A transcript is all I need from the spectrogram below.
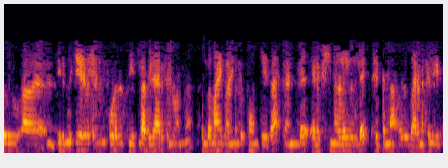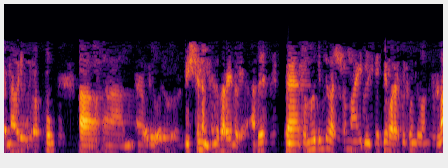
ഒരു ഇരുന്നൂറ്റി എഴുപത്തിരണ്ടിൽ കൂടുതൽ സീറ്റിൽ അധികാരത്തിൽ വന്ന് സ്വന്തമായി ഗവൺമെന്റ് ഫോം ചെയ്ത രണ്ട് ഇലക്ഷനുകളിലൂടെ കിട്ടുന്ന ഒരു ഭരണത്തിൽ കിട്ടുന്ന ഒരു ഉറപ്പും ഒരു ഒരു വിഷനും എന്ന് പറയുന്നത്. അത് തൊണ്ണൂറ്റഞ്ച് വർഷമായി ബി ജെ പി വളർത്തിക്കൊണ്ടുവന്നിട്ടുള്ള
